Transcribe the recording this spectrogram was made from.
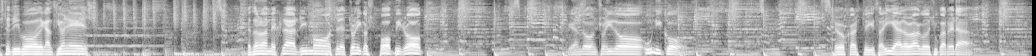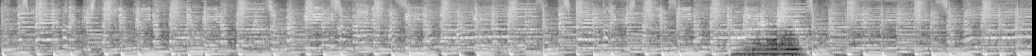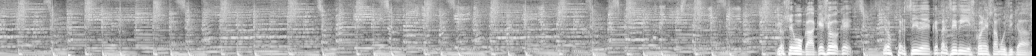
este tipo de canciones empezaron a mezclar ritmos electrónicos pop y rock, creando un sonido único que los caracterizaría a lo largo de su carrera. os evoca? ¿Qué, eso, qué, os percibe? ¿Qué percibís con esta música?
